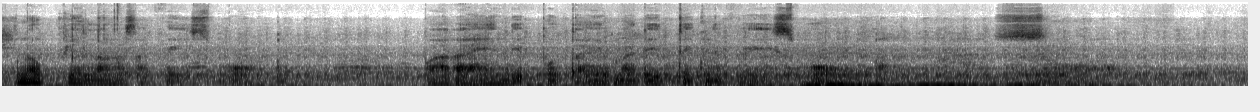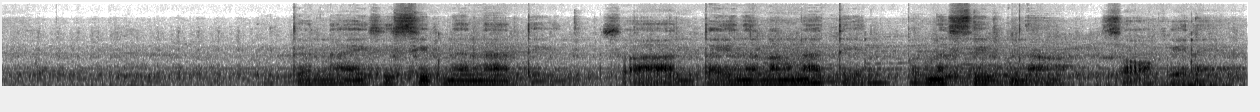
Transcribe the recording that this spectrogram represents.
kinopya lang sa Facebook para hindi po tayo madetect ng Facebook. So, ito na, isi-save na natin. So, antayin na lang natin. Pag na-save na, so okay na yan.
